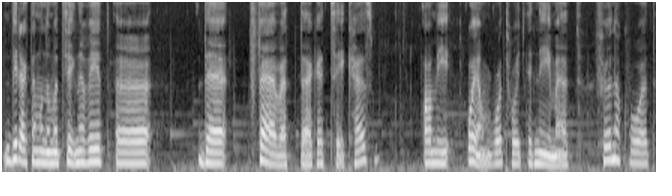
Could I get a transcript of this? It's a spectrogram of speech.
direkt nem mondom a cég nevét, de felvettek egy céghez, ami olyan volt, hogy egy német főnök volt,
